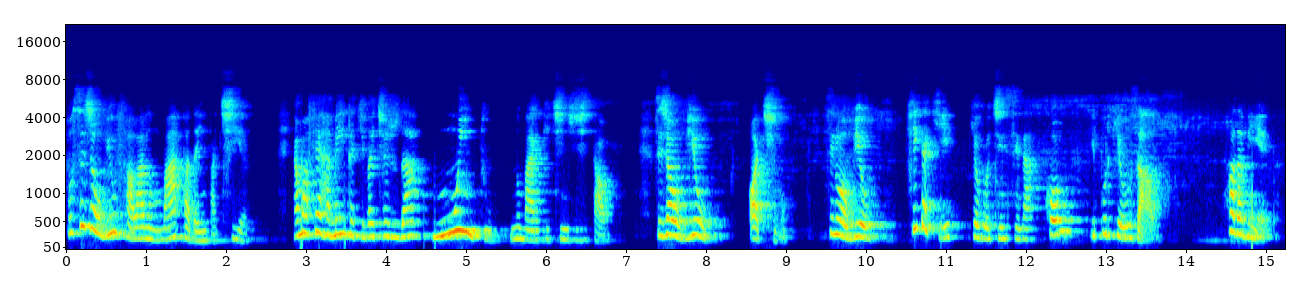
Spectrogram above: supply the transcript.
Você já ouviu falar no mapa da empatia? É uma ferramenta que vai te ajudar muito no marketing digital. Você já ouviu? Ótimo! Se não ouviu, fica aqui que eu vou te ensinar como e por que usá-la. Roda a vinheta.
